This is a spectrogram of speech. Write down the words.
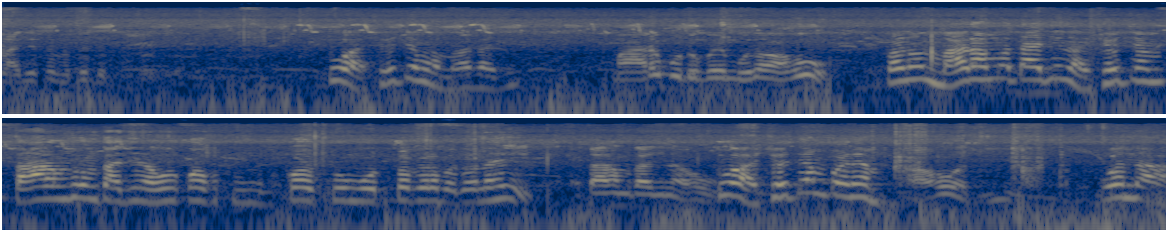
લાગે છે બધું. તું હસ્યો છે હમણાં તાજી? મારો મોટું ભાઈ મોટો આહો પણ મારા મત તાજી હસ્યો છે તારા શું તાજી ના કોઈ તું મોટો પેલો બધો નહીં. તારા તાજી ના હો તું હસ્યો છે પણ એમ. આહો ઓ ના.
